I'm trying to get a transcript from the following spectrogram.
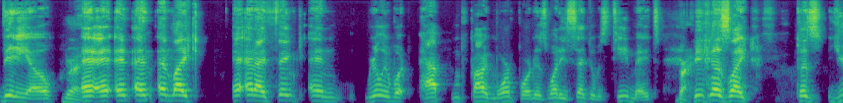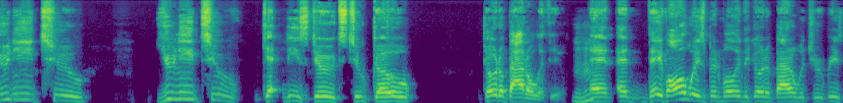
video, Right. and, and and and like, and I think, and really, what happened probably more important is what he said to his teammates, Right. because like, because you need to, you need to get these dudes to go go to battle with you. Mhm. And and they've always been willing to go to battle with Drew Brees.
